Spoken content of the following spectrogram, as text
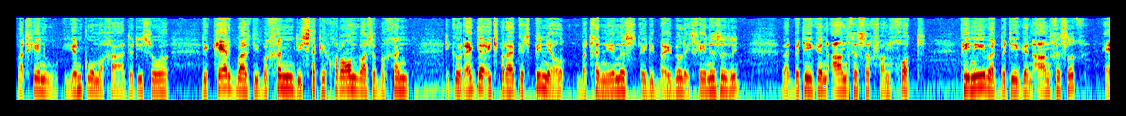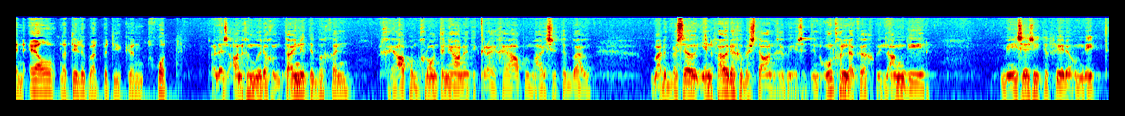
wat geen inkomste gehad het. Dit is so die kerk was die begin, die stukkie grond was 'n begin Die korrekte uitspraak is Peniel wat geneem is uit die Bybel uit Genesis uit wat beteken aangesig van God. Peni wat beteken aangesig en El natuurlik wat beteken God. Hulle is aangemoedig om tuine te begin, gehelp om grond in die hande te kry, gehelp om huise te bou. Maar dit was 'n eenvoudige bestaan gewees het en ongelukkig belang duur mense is nie tevrede om net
